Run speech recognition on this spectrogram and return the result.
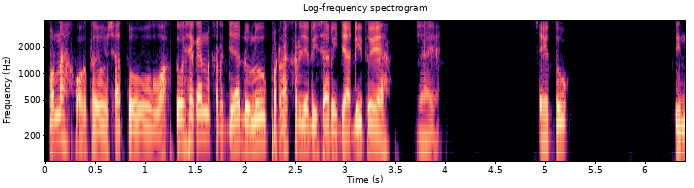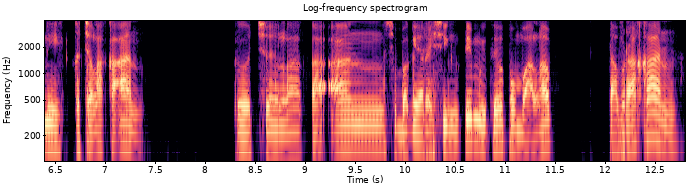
pernah waktu satu waktu saya kan kerja dulu pernah kerja di Sari Jadi tuh ya Ya ya. saya itu ini kecelakaan kecelakaan sebagai racing team gitu ya pembalap tabrakan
